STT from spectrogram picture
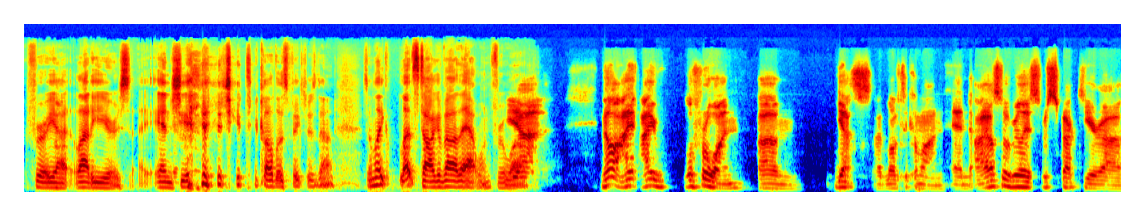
for a, a lot of years, and she she took all those pictures down. So I'm like, let's talk about that one for a while. Yeah. No, I, I, well, for one, um, yes, I'd love to come on. And I also really respect your, uh,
